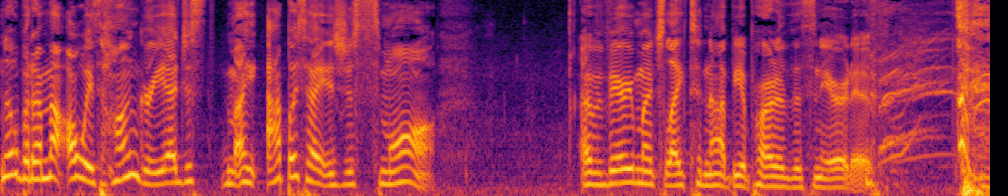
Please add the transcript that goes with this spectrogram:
No, but I'm not always hungry. I just my appetite is just small. I would very much like to not be a part of this narrative.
